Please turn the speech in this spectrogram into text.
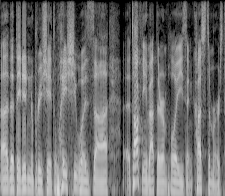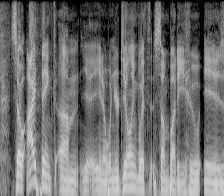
uh, that they didn't appreciate the way she was uh, talking about their employees and customers. So I think, um, you, you, know, when you're dealing with somebody who is,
